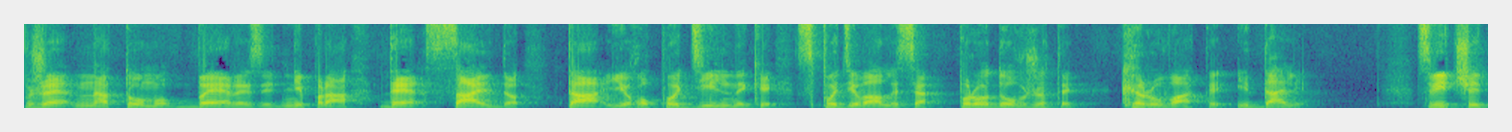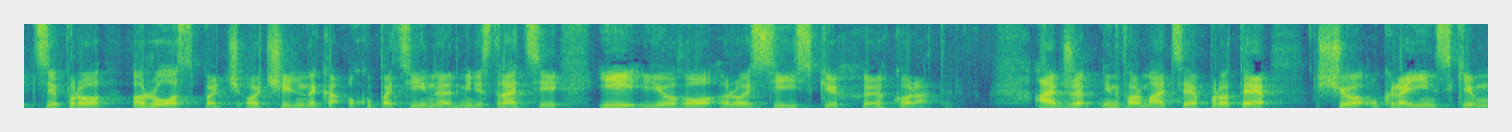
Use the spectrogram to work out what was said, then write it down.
вже на тому березі Дніпра, де Сальдо та його подільники сподівалися продовжити керувати і далі, свідчить про розпач очільника окупаційної адміністрації і його російських кураторів. Адже інформація про те, що українським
